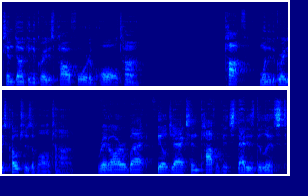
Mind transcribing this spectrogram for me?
Tim Duncan, the greatest power forward of all time. Pop, one of the greatest coaches of all time. Red Auerbach, Phil Jackson, Popovich. That is the list.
